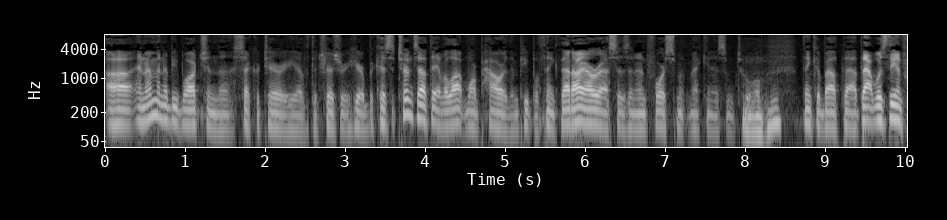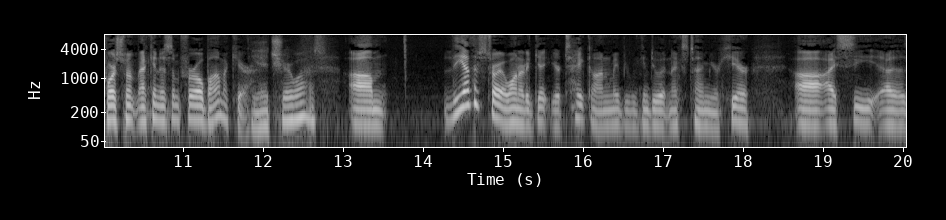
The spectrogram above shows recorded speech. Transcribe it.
Uh, and I'm going to be watching the Secretary of the Treasury here because it turns out they have a lot more power than people think. That IRS is an enforcement mechanism tool. Mm-hmm. Think about that. That was the enforcement mechanism for Obamacare. Yeah, it sure was. The other story I wanted to get your take on, maybe we can do it next time you're here. Uh, I see uh,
